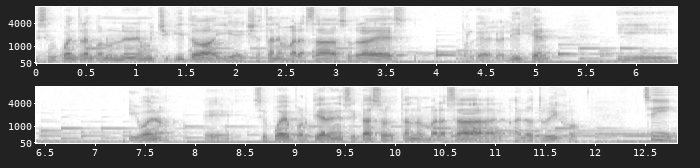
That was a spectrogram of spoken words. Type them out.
se encuentran con un nene muy chiquito y, ya están embarazadas otra vez porque lo eligen y, y bueno, eh, ¿se puede portear en ese caso estando embarazada al otro hijo? Sí,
